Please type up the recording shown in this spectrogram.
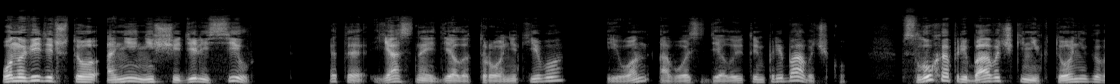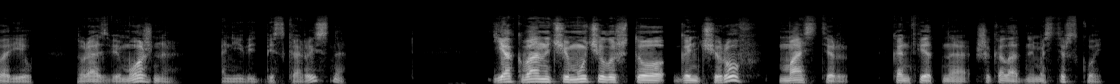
Он увидит, что они не щадили сил. Это ясное дело тронет его, и он авось сделает им прибавочку. Вслух о прибавочке никто не говорил. Но разве можно? Они ведь бескорыстно. Якваныча мучило, что Гончаров, мастер конфетно-шоколадной мастерской,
